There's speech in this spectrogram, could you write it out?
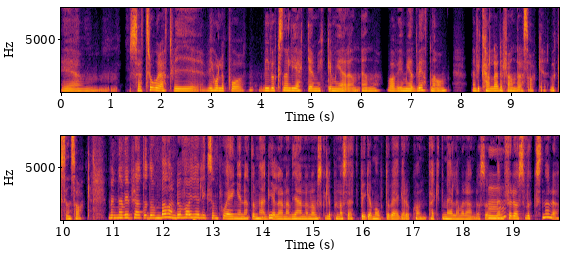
Ehm, så jag tror att vi, vi håller på, vi vuxna leker mycket mer än, än vad vi är medvetna om. Men vi kallar det för andra saker, vuxensaker. Men när vi pratade om barn, då var ju liksom poängen att de här delarna av hjärnan, de skulle på något sätt bygga motorvägar och kontakt mellan varandra och så. Mm. Men för oss vuxna då?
